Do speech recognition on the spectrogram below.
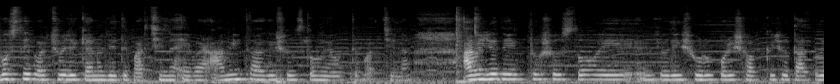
বুঝতেই পারছ যে কেন যেতে পারছি না। এবার আমি তো আগে সুস্থ হয়ে উঠতে পারছি না। আমি যদি একটু সুস্থ হয়ে যদি শুরু করি সব কিছু তারপরে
